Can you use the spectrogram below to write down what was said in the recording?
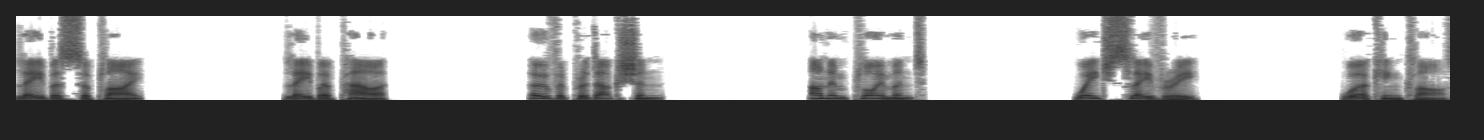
Labor supply Labor power Overproduction Unemployment Wage slavery Working class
